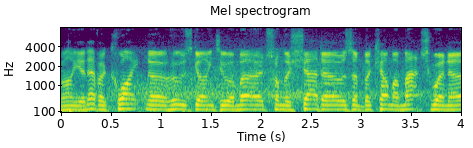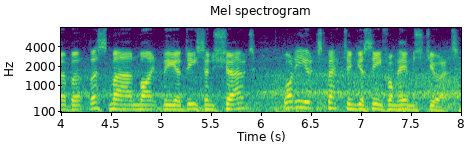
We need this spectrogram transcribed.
Well, you never quite know who's going to emerge from the shadows and become a match winner, but this man might be a decent shout. What are you expecting to see from him, Stuart?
